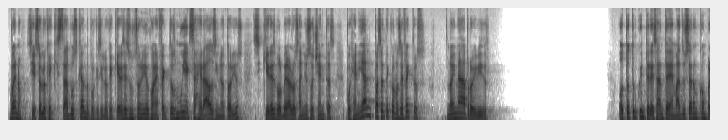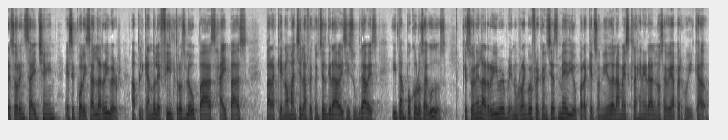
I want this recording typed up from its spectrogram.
Bueno, si eso es lo que estás buscando, porque si lo que quieres es un sonido con efectos muy exagerados y notorios, si quieres volver a los años 80, pues genial, pásate con los efectos. No hay nada prohibido. Otro truco interesante, además de usar un compresor en sidechain, es ecualizar la reverb, aplicándole filtros low pass, high pass, para que no manche las frecuencias graves y subgraves, y tampoco los agudos, que suene la reverb en un rango de frecuencias medio para que el sonido de la mezcla general no se vea perjudicado.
